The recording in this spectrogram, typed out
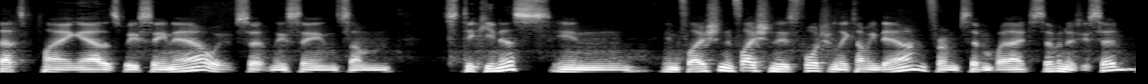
that's playing out as we see now. We've certainly seen some stickiness in inflation. Inflation is fortunately coming down from 7.8 to 7, as you said.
